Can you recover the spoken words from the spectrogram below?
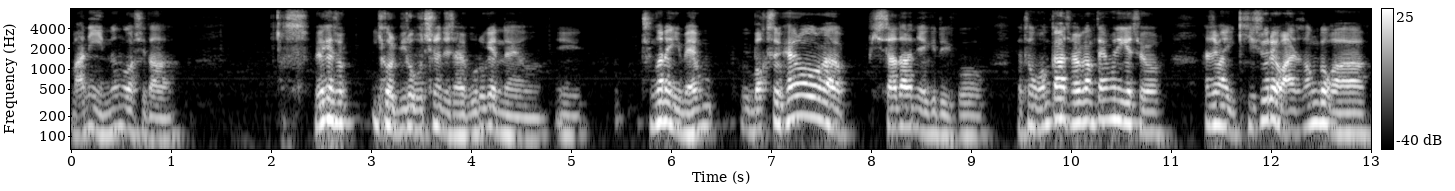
많이 있는 것이다. 왜 계속 이걸 밀어붙이는지 잘 모르겠네요. 이 중간에 이 메, 먹스 회로가 비싸다는 얘기도 있고 여튼 원가 절감 때문이겠죠. 하지만 이 기술의 완성도가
